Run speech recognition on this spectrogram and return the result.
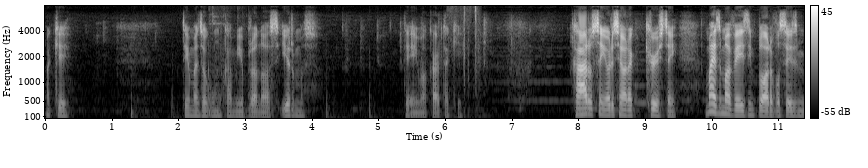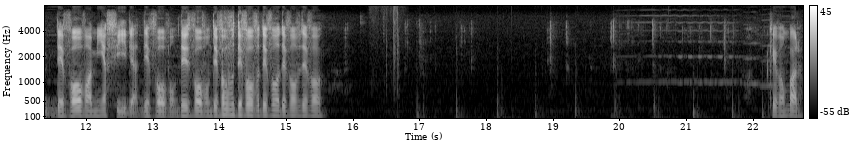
Ok. Tem mais algum caminho para nós irmos? Tem uma carta aqui. Caro senhor e senhora Kirsten, mais uma vez imploro vocês devolvam a minha filha. Devolvam, devolvam, devolvam, devolvam, devolvam, devolvam, devolvam. Ok, vambora.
